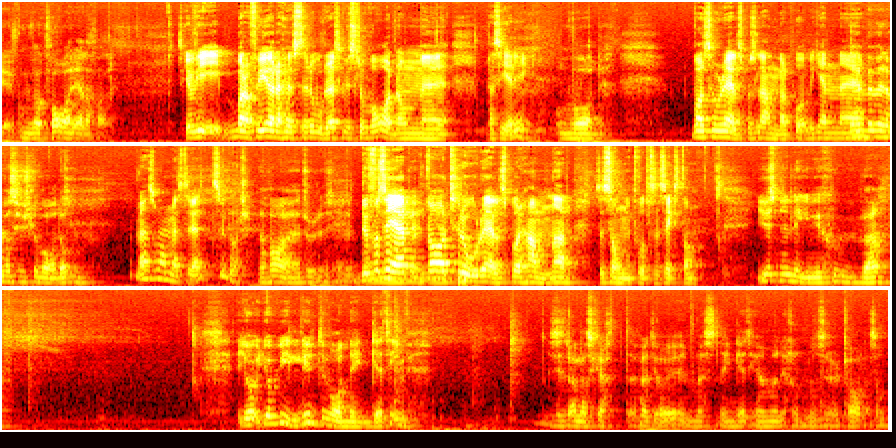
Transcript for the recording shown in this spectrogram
jag kommer vara kvar i alla fall. Ska vi bara få göra hösten roligare, ska vi slå vad om eh, placering? Om vad? Vad tror du Elfsborg landar på? Vilken... Nej Eh, men vänta, vad ska vi slå vad om? Vem som har mest rätt såklart. Jaha, jag trodde... Du får säga, var tror du Elfsborg hamnar säsongen 2016? Just nu ligger vi sjua. Jag, jag vill ju inte vara negativ. Nu sitter alla och skrattar för att jag är den mest negativa människan de någonsin hört talas om.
